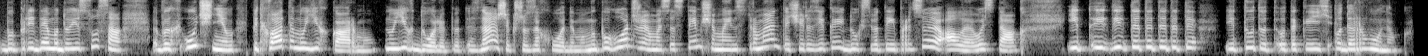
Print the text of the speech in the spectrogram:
бо прийдемо до Ісуса, в їх учнів, підхватимо їх карму, ну їх долю. Знаєш, якщо заходимо, ми погоджуємося з тим, що ми інструменти, через який Дух Святий працює, але ось так. І, і, і, ти, ти, ти, ти, ти. і тут от, отакий подарунок.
